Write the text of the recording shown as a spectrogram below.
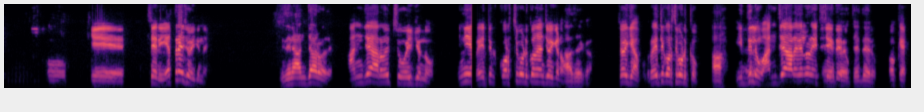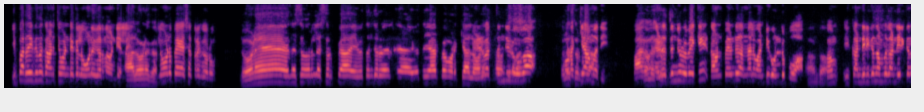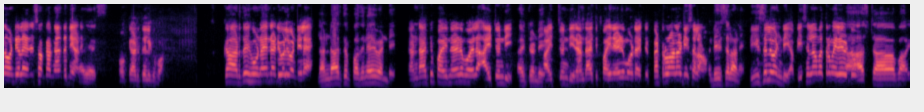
ഓക്കെ ശരി എത്രയാ ചോദിക്കുന്നത് ഇതിന് അഞ്ചറുപത് അഞ്ച് അറുപത് ചോദിക്കുന്നു. ഇനി റേറ്റ് കുറച്ച് കൊടുക്കുമെന്ന് ഞാൻ ചോദിക്കണം? ആ ചോദിക്കാം. ചോദിക്കാം. റേറ്റ് കുറച്ച് കൊടുക്കും. ആ. ഇതിലും അഞ്ചാറ് ആറുകളും റേറ്റ് ചെയ്ത് തരും. ചെയ്തു തരും. ഓക്കെ ഈ പറഞ്ഞിരിക്കുന്ന കാണിച്ച വണ്ടിയൊക്കെ ലോൺ കയറുന്ന വണ്ടിയല്ലേ? ലോൺ ലോൺ പേശ് എത്ര കയറും? ലോണ് ഏകദേശം ഒരു ലക്ഷം റുപ്യ എഴുപത്തഞ്ച് രൂപ എഴുപത്തയ്യായിരം രൂപ മുടക്കിയാൽ ലോൺ എഴുപത്തഞ്ച് രൂപ മുടക്കിയാൽ മതി. എഴുപത്തഞ്ച് രൂപയ്ക്ക് ഡൗൺ പേയ്മെന്റ് തന്നാൽ വണ്ടി കൊണ്ടുപോവാം. അപ്പം ഈ കണ്ടിരിക്കുന്ന നമ്മൾ കണ്ടിരിക്കുന്ന വണ്ടികൾ ഏകദേശം ഒക്കെ അങ്ങനെ തന്നെയാണ്. ഓക്കെ അടുത്തേക്ക് പോവാം. അടുത്ത് ഹുണ്ടായിന്റെ അടിപൊളി വണ്ടി അല്ലേ രണ്ടായിരത്തി പതിനേഴ് വണ്ടി. രണ്ടായിരത്തി പതിനേഴ് മുതൽ I twenty I twenty I twenty രണ്ടായിരത്തി പതിനേഴ് മോഡൽ ആയിട്ട് പെട്രോൾ ആണോ ഡീസൽ ആണോ ഡീസൽ വണ്ടി ഡീസൽ വണ്ടി എത്ര മൈലേജ് കിട്ടും?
